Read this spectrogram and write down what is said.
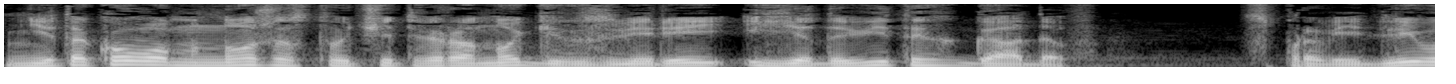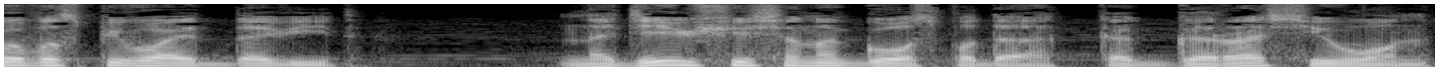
ни такого множества четвероногих зверей и ядовитых гадов. Справедливо воспевает Давид. «Надеющийся на Господа, как гора Сион,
